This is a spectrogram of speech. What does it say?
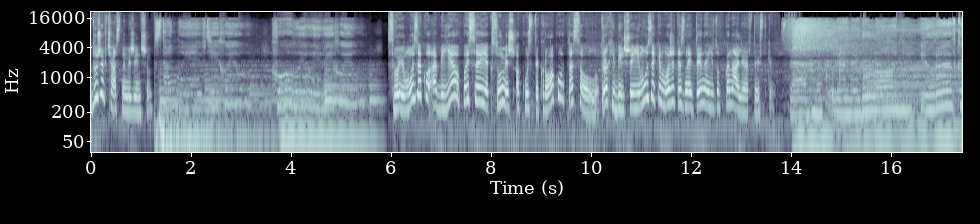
Дуже вчасно, між іншим. Стань Свою музику Абіє описує як суміш акустик року та соулу. Трохи більше її музики можете знайти на ютуб каналі артистки. Тягне коліна й долоні, і уривки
